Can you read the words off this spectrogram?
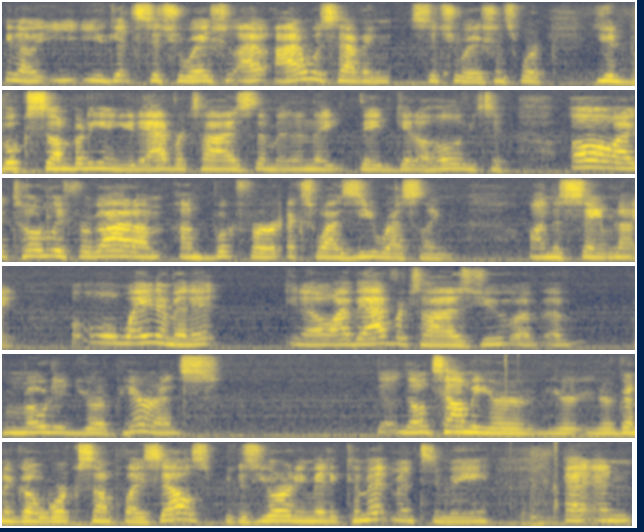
you know, you, you get situations. I, I was having situations where you'd book somebody and you'd advertise them, and then they, they'd get a hold of you and say, Oh, I totally forgot I'm, I'm booked for XYZ Wrestling on the same night. Well, wait a minute. You know, I've advertised you, I've, I've promoted your appearance. Don't tell me you're you're you're going to go work someplace else because you already made a commitment to me, and, and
